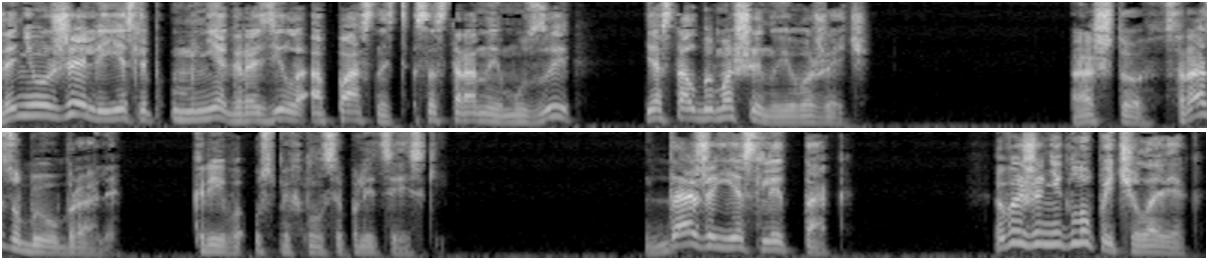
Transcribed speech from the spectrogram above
да неужели, если б мне грозила опасность со стороны музы, я стал бы машину его жечь? А что, сразу бы убрали? Криво усмехнулся полицейский. Даже если так. Вы же не глупый человек.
